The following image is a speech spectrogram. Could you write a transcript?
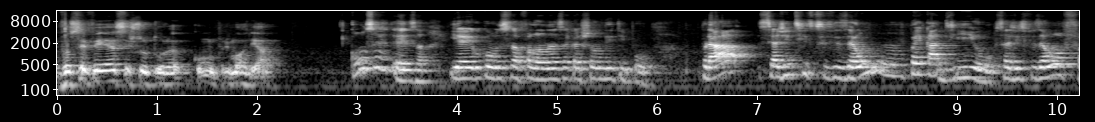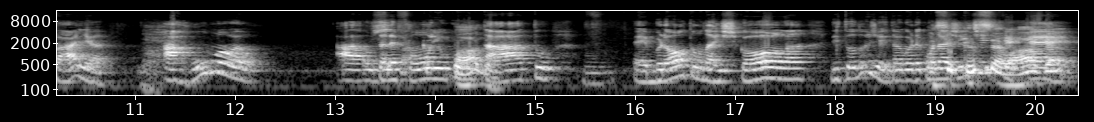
Você vê essa estrutura como primordial? Com certeza. E aí, como você está falando, essa questão de tipo, pra, se a gente fizer um, um pecadinho, se a gente fizer uma falha, arruma a, o telefone, o contato, é, brotam na escola, de todo jeito. Agora, quando a gente quer, é,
